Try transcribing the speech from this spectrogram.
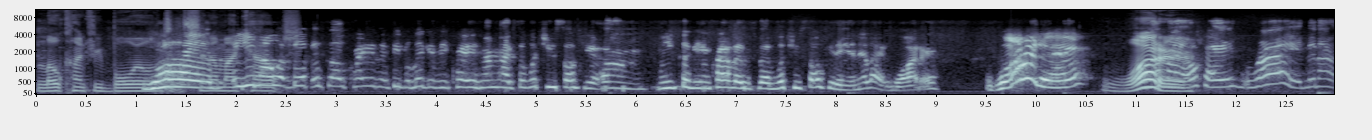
low country boiled Yes, shit on my and you couch. know what, Biff? It's so crazy. People look at me crazy. And I'm like, so what you soak your um when you cook your crab legs and stuff? What you soak it in? They're like water, water. Water. I'm like, okay, right. And then I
